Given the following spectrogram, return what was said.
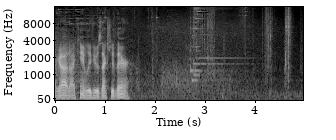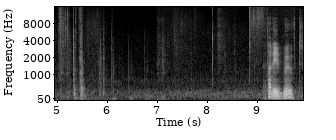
My god, I can't believe he was actually there. I thought he'd moved.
